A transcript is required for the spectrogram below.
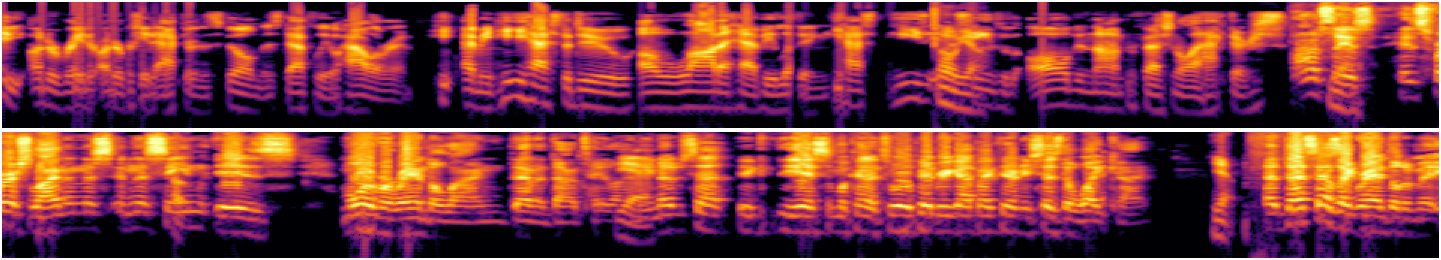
Under, Maybe underrated, or underappreciated actor in this film is definitely O'Halloran. He, I mean, he has to do a lot of heavy lifting. He has, he's in Oh, the yeah. scenes with all the non-professional actors. Honestly, Yeah. his, his first line in this in this scene is more of a Randall line than a Dante line. Yeah. You notice that? He, he asks him what kind of toilet paper he got back there, and he says the white kind. Yeah. That, that sounds like Randall to me.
